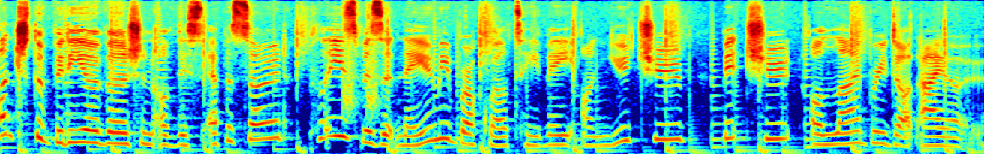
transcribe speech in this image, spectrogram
Watch the video version of this episode, please visit Naomi Brockwell TV on YouTube, BitChute, or LBRY.io.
